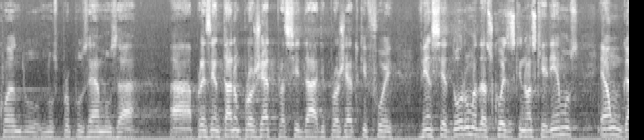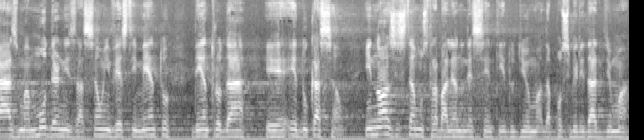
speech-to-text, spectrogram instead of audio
quando nos propusemos a, a apresentar um projeto para a cidade, projeto que foi vencedor, uma das coisas que nós queremos é um gás, uma modernização, investimento dentro da eh, educação. E nós estamos trabalhando nesse sentido de uma, da possibilidade de uma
